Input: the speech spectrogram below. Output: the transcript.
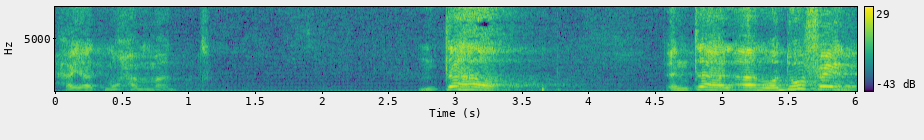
حياة محمد؟ انتهى. انتهى الآن ودفن.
